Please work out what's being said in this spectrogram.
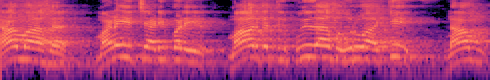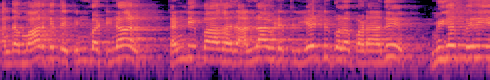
நாம மன இச்சை அடிப்படையில் மார்க்கத்தில் புதிதாக உருவாக்கி நாம் அந்த மார்க்கத்தை பின்பற்றினால் கண்டிப்பாக அது அல்லாவிடத்தில் ஏற்றுக்கொள்ளப்படாது மிகப்பெரிய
